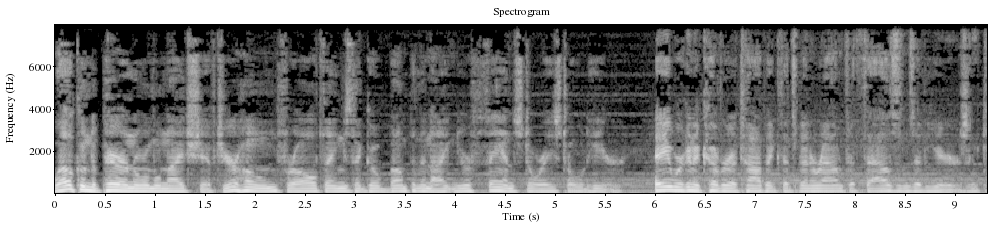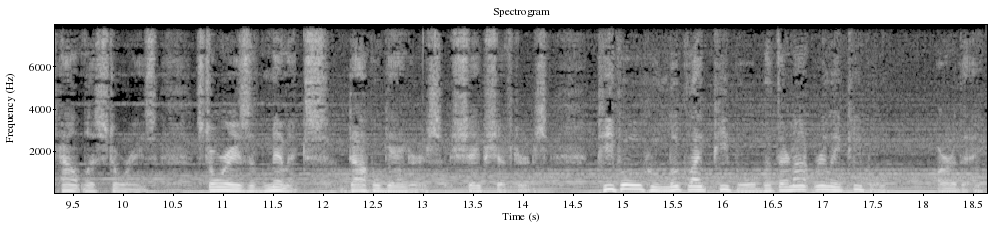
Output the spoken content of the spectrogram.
Welcome to Paranormal Night Shift, your home for all things that go bump in the night and your fan stories told here. Today we're going to cover a topic that's been around for thousands of years and countless stories. Stories of mimics, doppelgangers, shapeshifters. People who look like people, but they're not really people, are they?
